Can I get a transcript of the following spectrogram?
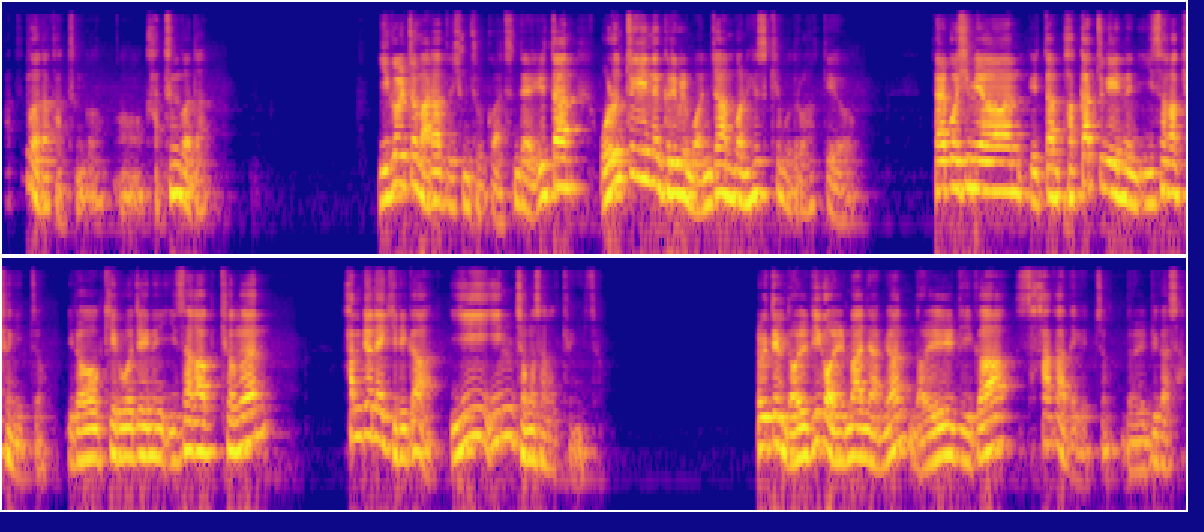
같은 거다, 같은 거. 어, 같은 거다. 이걸 좀 알아두시면 좋을 것 같은데, 일단 오른쪽에 있는 그림을 먼저 한번 해석해 보도록 할게요. 잘 보시면, 일단 바깥쪽에 있는 이 사각형이 있죠. 이렇게 이루어져 있는 이 사각형은 한 변의 길이가 2인 정사각형이죠. 그렇기 때문에 넓이가 얼마냐면 넓이가 4가 되겠죠. 넓이가 4.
